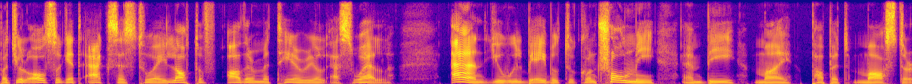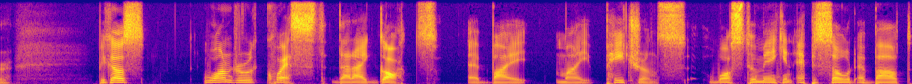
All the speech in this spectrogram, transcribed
but you'll also get access to a lot of other material as well. And you will be able to control me and be my puppet master. Because one request that I got uh, by my patrons was to make an episode about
